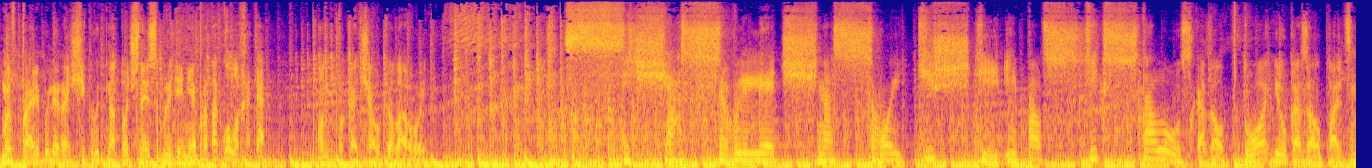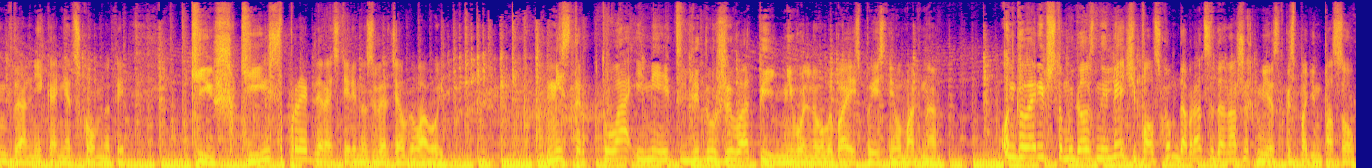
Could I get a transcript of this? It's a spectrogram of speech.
«Мы вправе были рассчитывать на точное соблюдение протокола, хотя...» Он покачал головой. «Сейчас вы лечь на свой кишки и ползти к столу», сказал Птуа и указал пальцем в дальний конец комнаты. «Кишки?» Спредли растерянно завертел головой. «Мистер Птуа имеет в виду животы», невольно улыбаясь, пояснил Магнан. «Он говорит, что мы должны лечь и ползком добраться до наших мест, господин посол».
